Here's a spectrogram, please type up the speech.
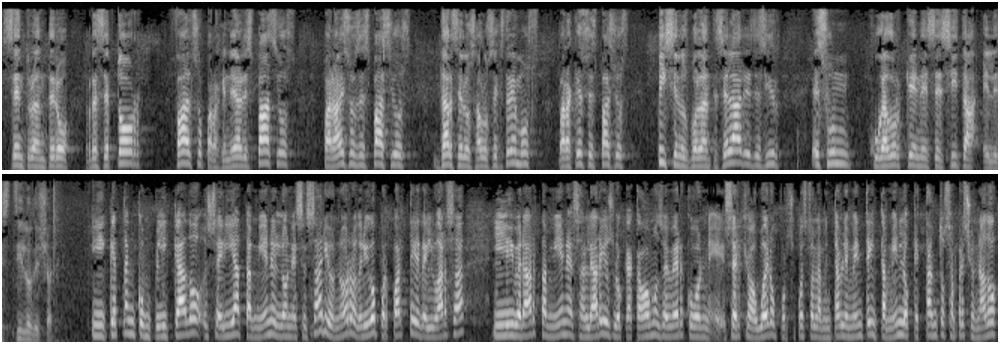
centro delantero receptor, falso, para generar espacios, para esos espacios dárselos a los extremos, para que esos espacios pisen los volantes el área, es decir, es un jugador que necesita el estilo de Xavi. Y qué tan complicado sería también lo necesario, ¿no, Rodrigo, por parte del Barça, liberar también el salario, es lo que acabamos de ver con eh, Sergio Agüero, por supuesto, lamentablemente, y también lo que tanto se ha presionado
